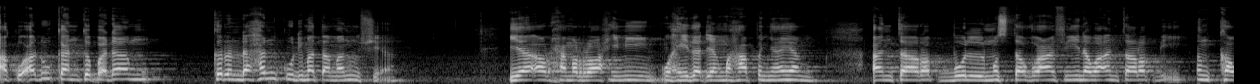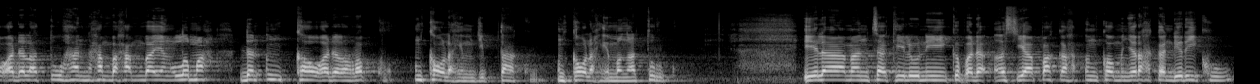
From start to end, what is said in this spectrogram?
Aku adukan kepadamu kerendahanku di mata manusia. Ya Arhamar Rahimin Wahidat yang maha penyayang. Anta Rabbul Mustadhafin wa anta Rabbi. Engkau adalah Tuhan hamba-hamba yang lemah Dan engkau adalah Rabbku. Engkaulah yang menciptaku. Engkaulah yang mengaturku. Ila man takiluni kepada siapakah engkau menyerahkan diriku?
